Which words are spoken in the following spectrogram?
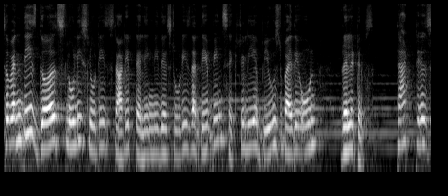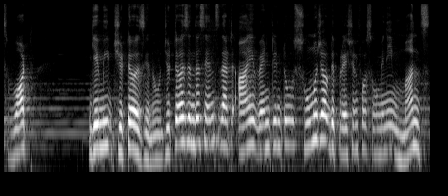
So when these girls slowly slowly started telling me their stories that they've been sexually abused by their own relatives, that is what gave me jitters, you know, jitters in the sense that I went into so much of depression for so many months,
